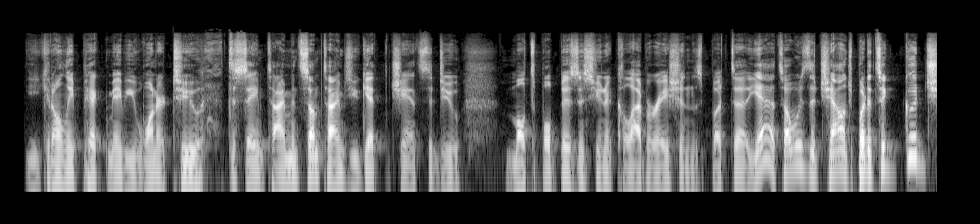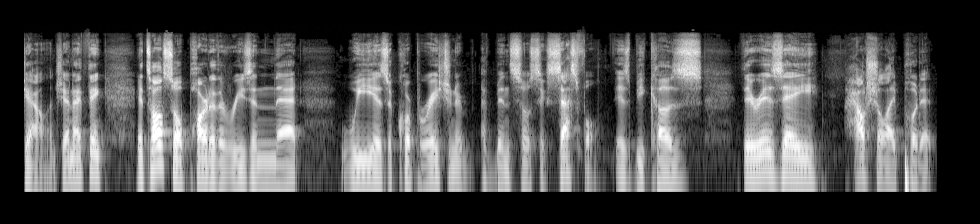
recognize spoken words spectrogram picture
you can only pick maybe one or two at the same time. And sometimes you get the chance to do multiple business unit collaborations. But uh, yeah, it's always the challenge, but it's a good challenge. And I think it's also part of the reason that we as a corporation have been so successful is because there is a, how shall I put it,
